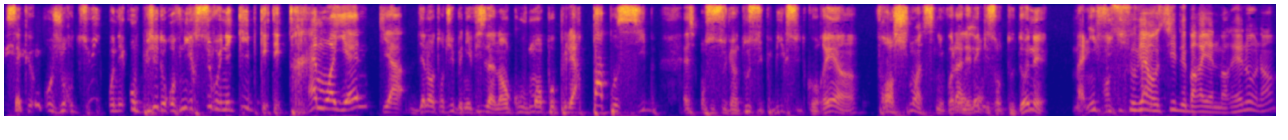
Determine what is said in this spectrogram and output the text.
c'est qu'aujourd'hui, on est obligé de revenir sur une équipe qui était très moyenne, qui a bien entendu bénéficié d'un engouement populaire pas possible. On se souvient tous du public sud-coréen. hein. Franchement, à ce niveau-là, les mecs, ils sont tout donnés. On Magnifique. se souvient aussi de Brian Moreno, non?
